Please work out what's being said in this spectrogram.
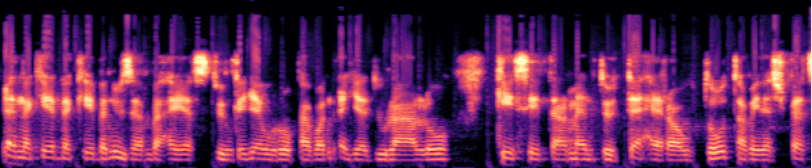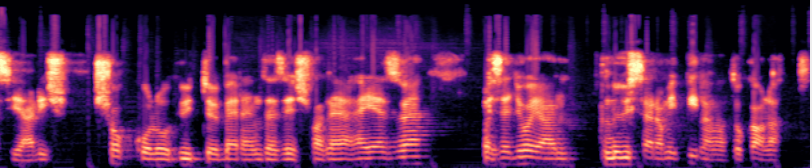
Ennek érdekében üzembe helyeztünk egy Európában egyedülálló készételmentő teherautót, amin egy speciális sokkoló hűtőberendezés van elhelyezve. Ez egy olyan műszer, ami pillanatok alatt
